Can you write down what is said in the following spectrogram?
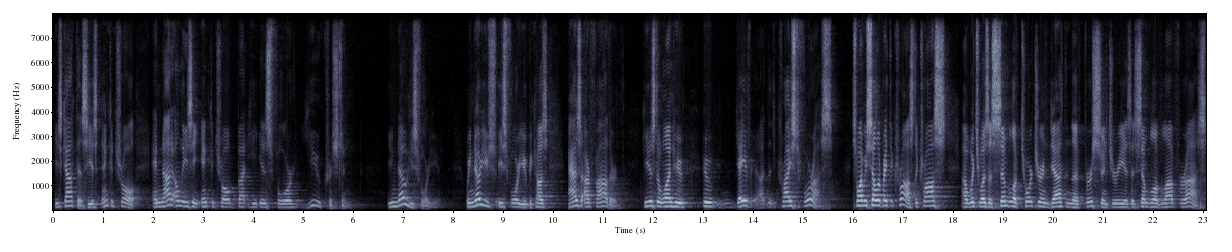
He's got this. He is in control. And not only is He in control, but He is for you, Christian. You know He's for you. We know He's for you because as our Father, He is the one who, who gave uh, Christ for us. That's why we celebrate the cross. The cross uh, which was a symbol of torture and death in the first century, is a symbol of love for us.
